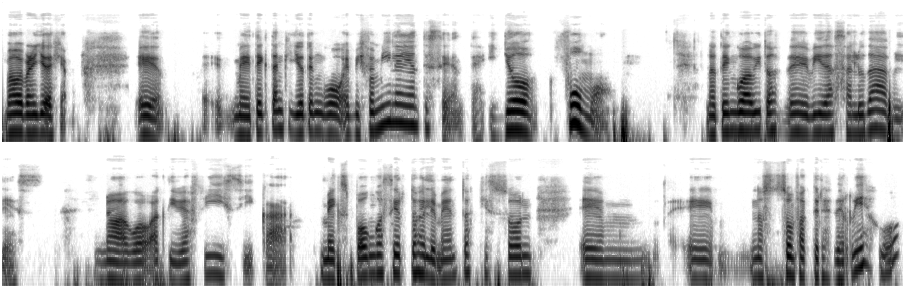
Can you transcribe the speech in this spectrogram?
me voy a poner yo de ejemplo eh, eh, me detectan que yo tengo en mi familia hay antecedentes y yo fumo, no tengo hábitos de vida saludables, no hago actividad física, me expongo a ciertos elementos que son, em, eh, no son factores de riesgo,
